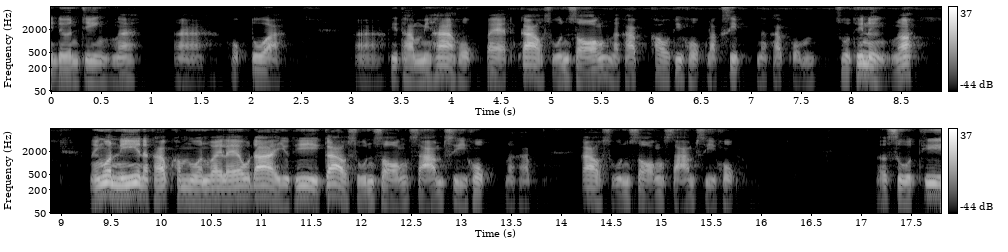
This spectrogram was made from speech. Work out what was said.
นนี้เดินจริงนะอ่าหกตัวอ่าที่ทำมีห้าหกแปดเก้าศูนย์สองนะครับเข้าที่หกหลักสิบนะครับผมสูตรที่หนึ่งเนาะในงวดนี้นะครับคำนวณไว้แล้วได้อยู่ที่ 902346นะครับ902346 แล้วสูตรที่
